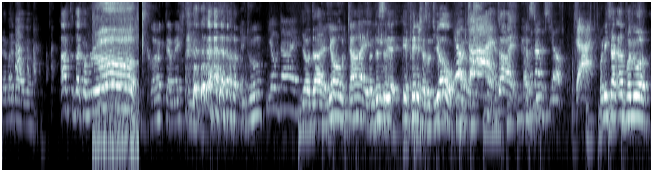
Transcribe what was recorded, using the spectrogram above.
Der mein Name. Achtung, da kommt... Grög der Mächtige. Und du? Yo, die. Yo, die. Yo, die. Und das ist ihr, ihr Finisher so, yo, Yo, die! die. Mein Name ist Yo, die! Und ich sag einfach nur,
